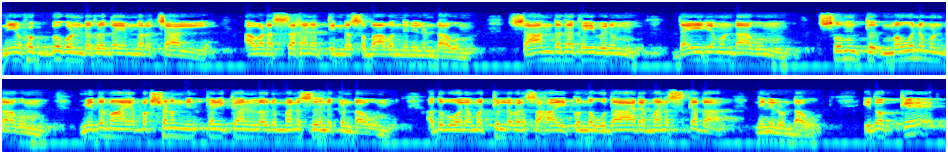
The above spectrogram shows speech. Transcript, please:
നീ ഹുബ് കൊണ്ട് ഹൃദയം നിറച്ചാൽ അവിടെ സഹനത്തിന്റെ സ്വഭാവം നിന്നിലുണ്ടാവും. ശാന്തത കൈവരും ധൈര്യമുണ്ടാകും സുംത്ത് മൗനമുണ്ടാകും. മിതമായ ഭക്ഷണം കഴിക്കാനുള്ള ഒരു മനസ്സ് നിനക്കുണ്ടാവും. അതുപോലെ മറ്റുള്ളവരെ സഹായിക്കുന്ന ഉദാര മനസ്കത നിന്നിലുണ്ടാവും. ഇതൊക്കെ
